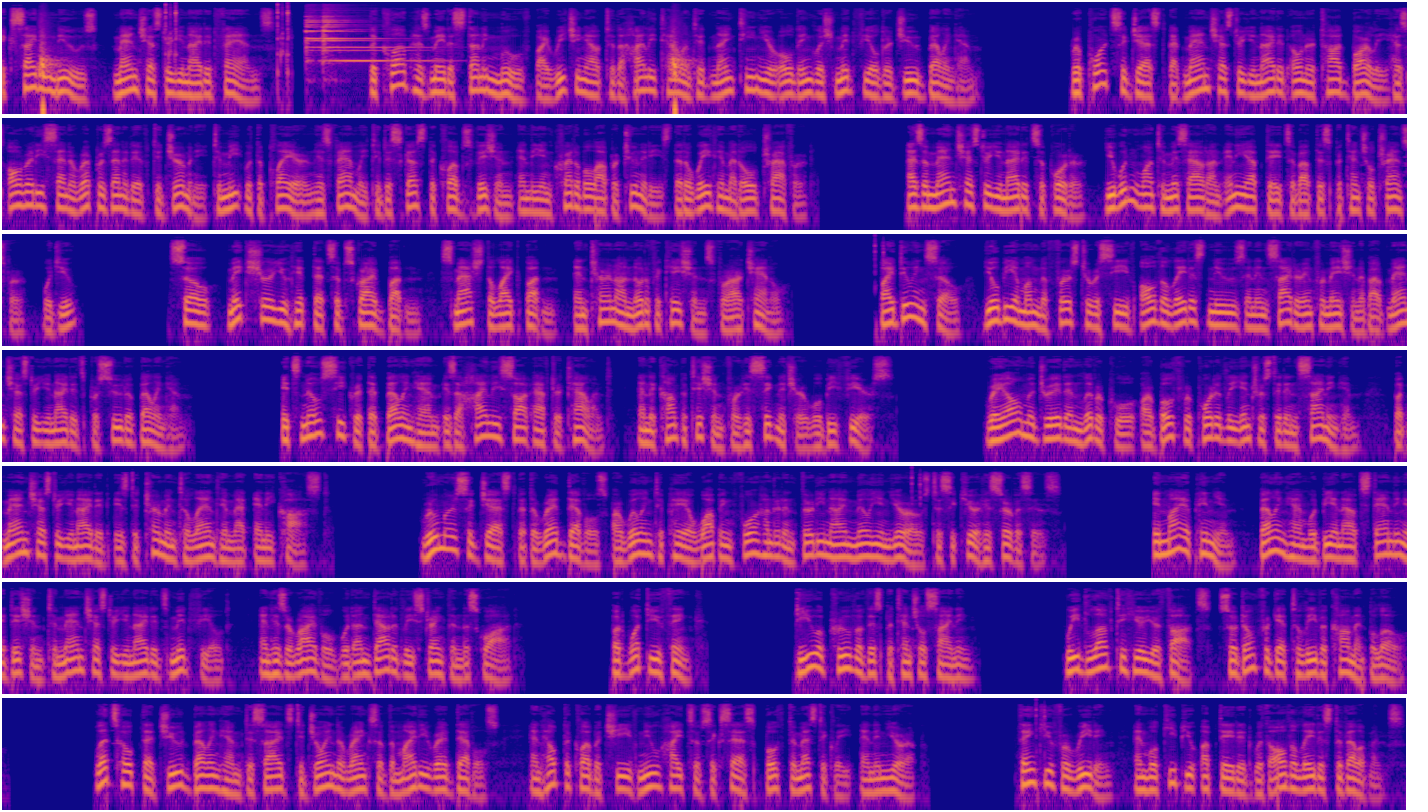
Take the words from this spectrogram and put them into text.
Exciting news, Manchester United fans. The club has made a stunning move by reaching out to the highly talented 19-year-old English midfielder Jude Bellingham. Reports suggest that Manchester United owner Todd Boehly has already sent a representative to Germany to meet with the player and his family to discuss the club's vision and the incredible opportunities that await him at Old Trafford. As a Manchester United supporter, you wouldn't want to miss out on any updates about this potential transfer, would you? So, make sure you hit that subscribe button, smash the like button, and turn on notifications for our channel. By doing so, you'll be among the first to receive all the latest news and insider information about Manchester United's pursuit of Bellingham. It's no secret that Bellingham is a highly sought-after talent, and the competition for his signature will be fierce. Real Madrid and Liverpool are both reportedly interested in signing him, but Manchester United is determined to land him at any cost. Rumors suggest that the Red Devils are willing to pay a whopping 439 million euros to secure his services. In my opinion, Bellingham would be an outstanding addition to Manchester United's midfield, and his arrival would undoubtedly strengthen the squad. But what do you think? Do you approve of this potential signing? We'd love to hear your thoughts, so don't forget to leave a comment below. Let's hope that Jude Bellingham decides to join the ranks of the mighty Red Devils, and help the club achieve new heights of success both domestically and in Europe. Thank you for reading, and we'll keep you updated with all the latest developments.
